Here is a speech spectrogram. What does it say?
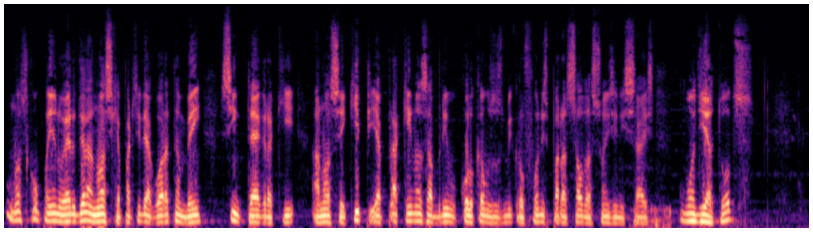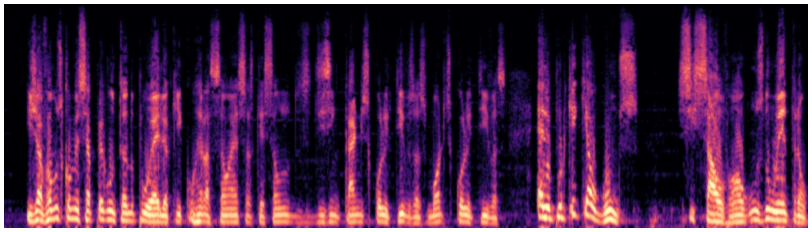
o nosso companheiro Hélio Delanossi, que a partir de agora também se integra aqui à nossa equipe e é para quem nós abrimos, colocamos os microfones para as saudações iniciais bom dia a todos. e já vamos começar perguntando para o Hélio aqui com relação a essa questão dos desencarnes coletivos, as mortes coletivas. Hélio, por que, que alguns se salvam, alguns não entram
